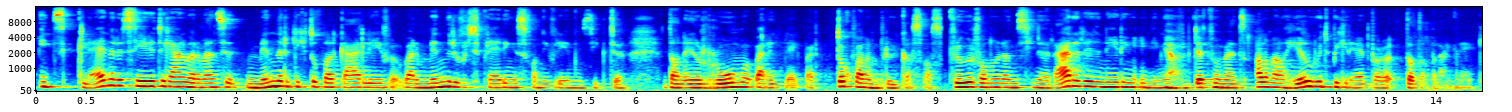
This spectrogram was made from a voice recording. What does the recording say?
iets kleinere steden te gaan waar mensen minder dicht op elkaar leven, waar minder verspreiding is van die vreemde ziekte, dan in Rome, waar het blijkbaar toch wel een broeikas was. Vroeger vonden we dat misschien een rare redenering. Ik denk dat we op dit moment allemaal heel goed begrijpen dat dat belangrijk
